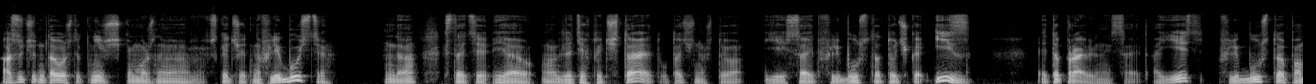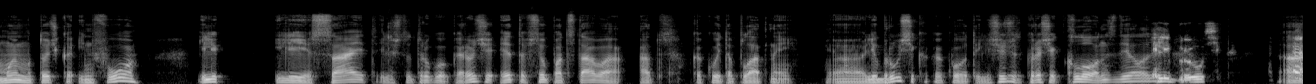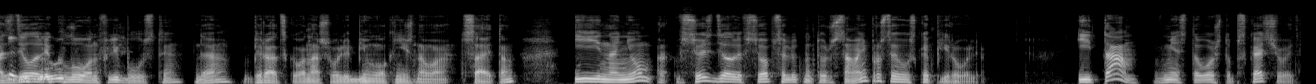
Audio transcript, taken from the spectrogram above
А с учетом того, что книжечки можно скачать на флибусте, Да. Кстати, я для тех, кто читает, уточню, что есть сайт flibusta.iz, это правильный сайт, а есть flibusta, по-моему, .info или или сайт, или что-то другое. Короче, это все подстава от какой-то платной э, либрусика какого-то или еще что-то. Короче, клон сделали. Либрусик. А, сделали клон флибусты, да, пиратского нашего любимого книжного сайта. И на нем все сделали, все абсолютно то же самое. Они просто его скопировали. И там, вместо того, чтобы скачивать,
